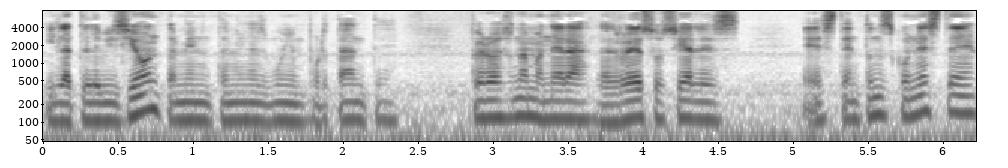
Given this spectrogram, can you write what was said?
y la televisión también también es muy importante pero es una manera, las redes sociales. Este, entonces con este,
